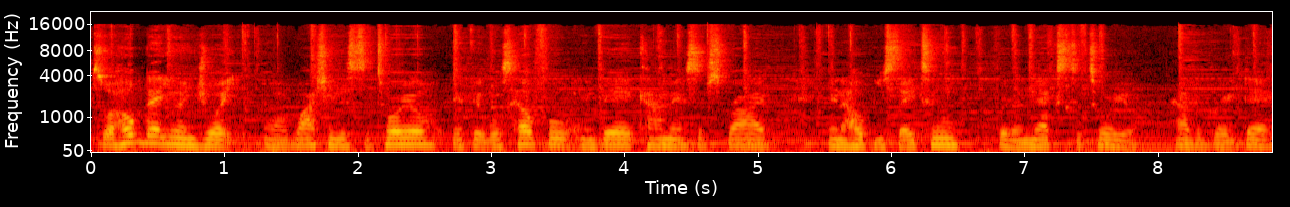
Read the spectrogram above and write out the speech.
So I hope that you enjoyed uh, watching this tutorial. If it was helpful, embed, comment, subscribe, and I hope you stay tuned for the next tutorial. Have a great day.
